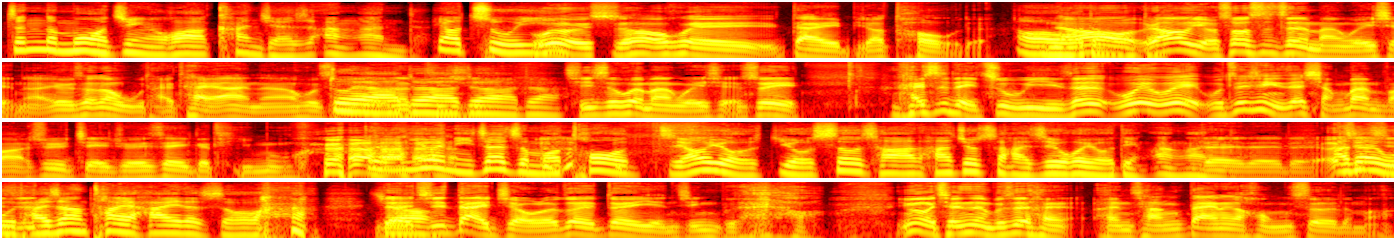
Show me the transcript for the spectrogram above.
真的墨镜的话，看起来是暗暗的，要注意。我有时候会戴比较透的。哦，然后，然后后有时候是真的蛮危险的，有时候那舞台太暗啊，或者对啊，对啊，对啊，啊，对啊，其实会蛮危险，所以还是得注意。这我也我也我最近也在想办法去解决这个题目。对啊，因为你再怎么透，只要有有色差，它就是还是会有点暗暗的。对对对，他在舞台上，太嗨的时候，就对，其实戴久了对对眼睛不太好，因为我前阵不是很很常戴那个红色的吗，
